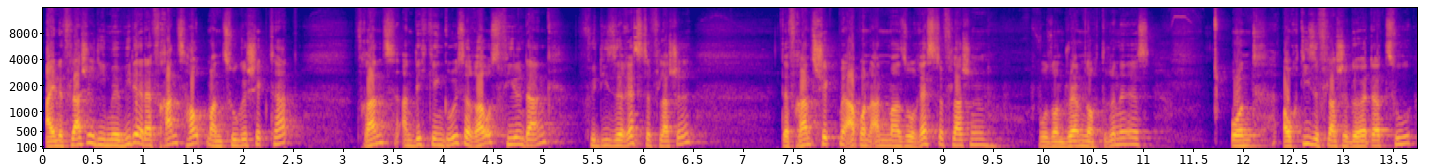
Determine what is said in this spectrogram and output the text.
eine Flasche, die mir wieder der Franz Hauptmann zugeschickt hat. Franz, an dich gehen Grüße raus. Vielen Dank für diese Resteflasche. Der Franz schickt mir ab und an mal so Resteflaschen, wo so ein Dram noch drin ist. Und auch diese Flasche gehört dazu.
